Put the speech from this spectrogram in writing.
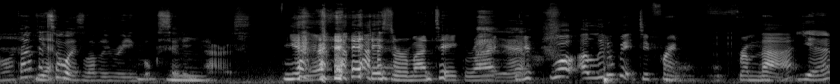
Oh, that, that's Yeah. always lovely reading books set in Paris. Yeah. it's romantic right Yeah. well, a little bit different from that yeah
